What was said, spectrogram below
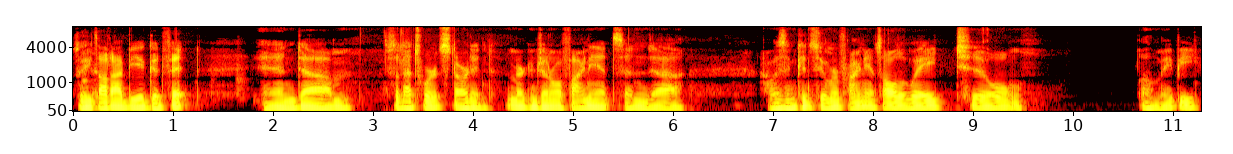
So he thought I'd be a good fit, and um, so that's where it started, American General Finance, and uh, I was in consumer finance all the way till oh maybe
